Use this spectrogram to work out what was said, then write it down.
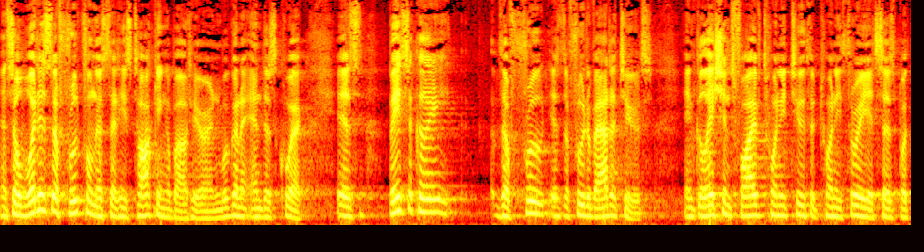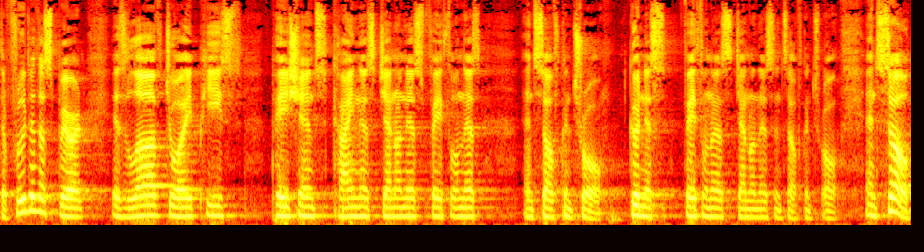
And so, what is the fruitfulness that he's talking about here? And we're going to end this quick. Is basically the fruit is the fruit of attitudes. In Galatians 5 22 through 23, it says, But the fruit of the Spirit is love, joy, peace, patience, kindness, gentleness, faithfulness, and self control. Goodness, faithfulness, gentleness, and self control. And so,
